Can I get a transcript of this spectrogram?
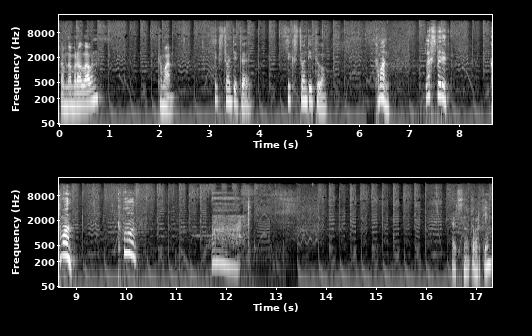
Attempt number 11. Come on. 622. 622. Come on. Black Spirit. Come on. Come on. Ah. That's not working.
